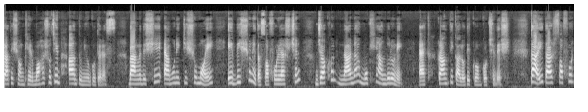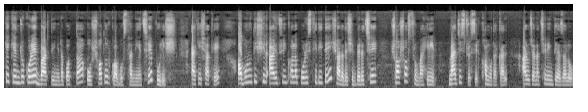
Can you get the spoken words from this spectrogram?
জাতিসংঘের মহাসচিব আন্তনিও গুতেরাস। বাংলাদেশে এমন একটি সময়ে এই বিশ্ব নেতা সফরে আসছেন যখন নানা মুখী আন্দোলনে এক ক্রান্তিকাল অতিক্রম করছে দেশ। তাই তার সফরকে কেন্দ্র করে বাড়তি নিরাপত্তা ও সতর্ক অবস্থান নিয়েছে পুলিশ। একই সাথে অবনতিশীল আইন শৃঙ্খলা পরিস্থিতিতে সারা দেশে বেড়েছে সশস্ত্র বাহিনীর ম্যাজিস্ট্রেসির ক্ষমতাকাল, আরও জানাচ্ছেন ইমতিয়াজ আলম।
